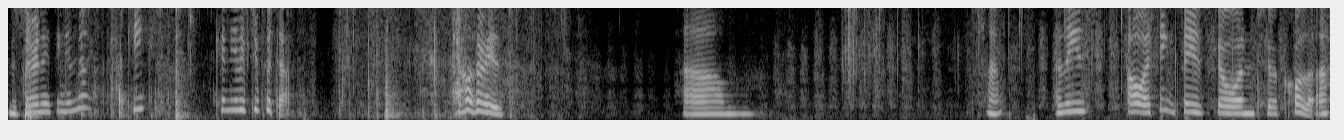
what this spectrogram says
Is there anything in there? Key? Can you lift your foot up? Oh, there is. Um, what's that? Are these? Oh, I think these go onto a collar,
